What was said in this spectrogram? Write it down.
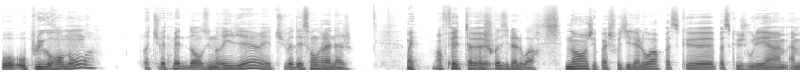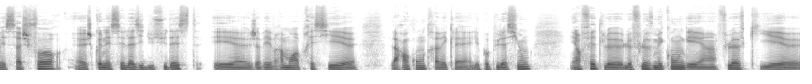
au, au, plus grand nombre, bah, tu vas te mettre dans une rivière et tu vas descendre à la nage. Ouais, en fait, tu n'as pas choisi la Loire. Non, j'ai pas choisi la Loire parce que parce que je voulais un, un message fort. Euh, je connaissais l'Asie du Sud-Est et euh, j'avais vraiment apprécié euh, la rencontre avec la, les populations. Et en fait, le, le, fleuve Mekong est un fleuve qui est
